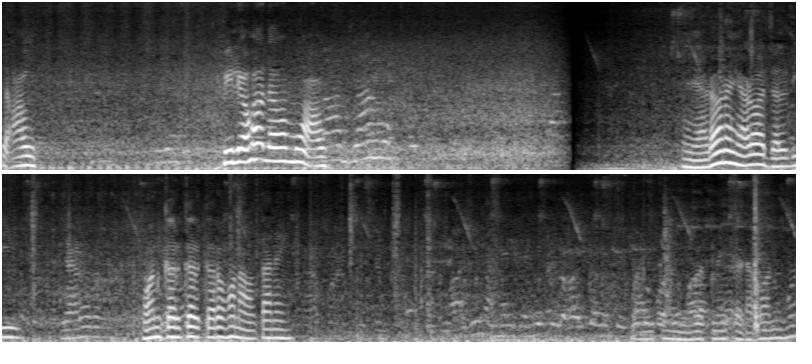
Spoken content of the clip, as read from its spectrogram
છે. આવું. પી લ્યો હો દવા હું આવું. હેડો ને, હેડો જલ્દી. ફોન કર કર, કરો ફોન આવતા નહીં. મુહૂર્ત નહીં કઢાવવાનું હો.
